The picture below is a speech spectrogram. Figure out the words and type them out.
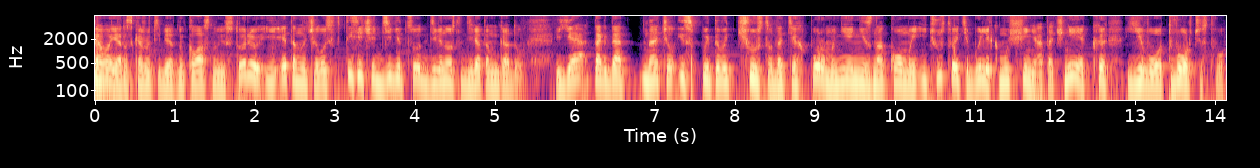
Давай я расскажу тебе одну классную историю, и это началось в 1999 году. Я тогда начал испытывать чувства до тех пор мне незнакомые, и чувства эти были к мужчине, а точнее к его творчеству.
